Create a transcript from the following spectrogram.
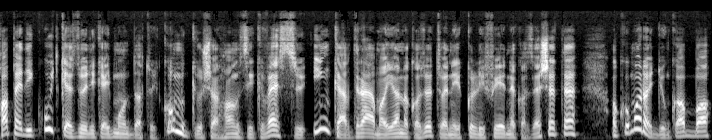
Ha pedig úgy kezdődik egy mondat, hogy komikusan hangzik vesző, inkább drámai annak az 50 év köli férnek az esete, akkor maradjunk abba,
